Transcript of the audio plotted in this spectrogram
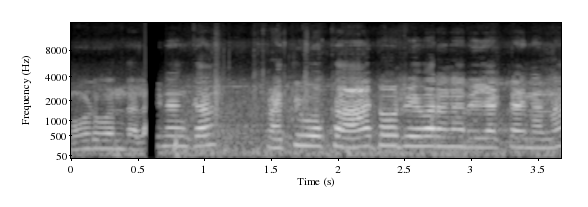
మూడు వందలు అయినాక ప్రతి ఒక్క ఆటో డ్రైవర్ అనే రియాక్ట్ అయినన్నా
